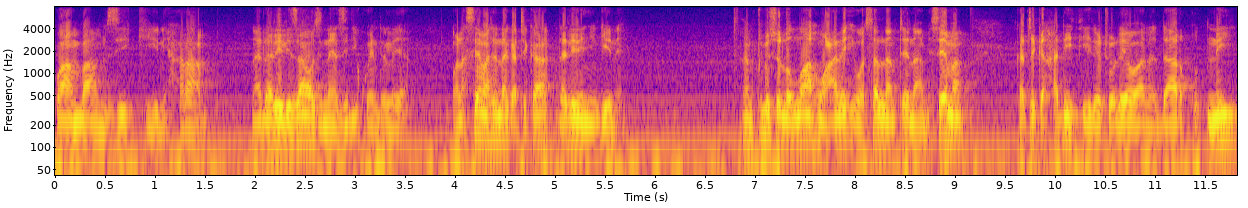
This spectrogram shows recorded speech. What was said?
kwamba mziki ni haramu na dalili zao zinazidi kuendelea. Wanasema tena katika dalili nyingine. Na mtume sallallahu alaihi wasallam tena amesema katika hadithi iliyotolewa na dar qutni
